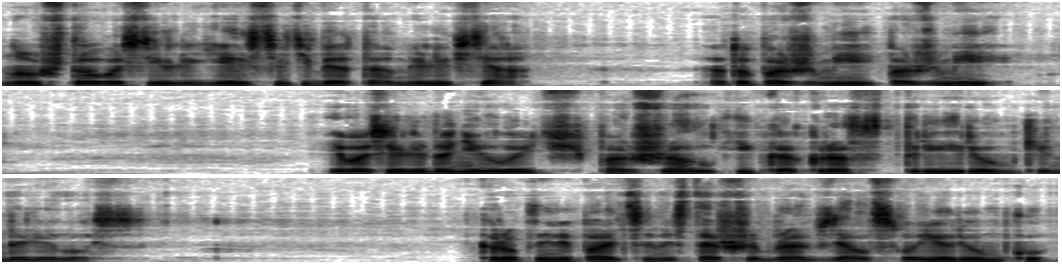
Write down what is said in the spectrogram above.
«Ну что, Василий, есть у тебя там или вся? А то пожми, пожми». И Василий Данилович пожал, и как раз три рюмки налилось. Крупными пальцами старший брат взял свою рюмку,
